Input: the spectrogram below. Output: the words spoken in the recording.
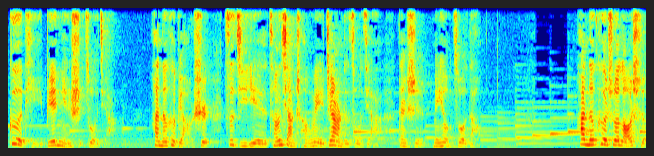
个体编年史作家。汉德克表示自己也曾想成为这样的作家，但是没有做到。汉德克说老舍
